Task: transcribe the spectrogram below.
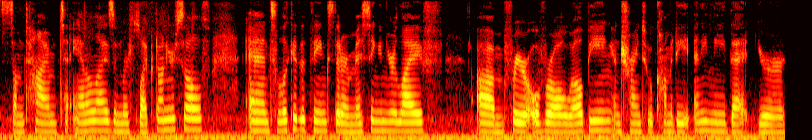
some time to analyze and reflect on yourself and to look at the things that are missing in your life um, for your overall well being and trying to accommodate any need that your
